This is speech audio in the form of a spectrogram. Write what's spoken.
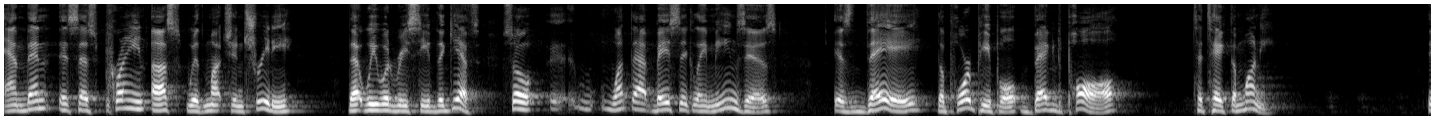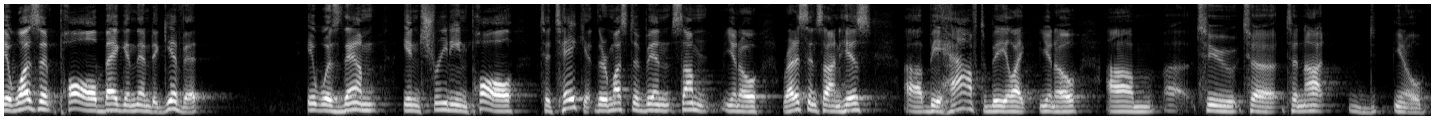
And then it says, praying us with much entreaty that we would receive the gift. So, uh, what that basically means is, is they, the poor people, begged Paul to take the money. It wasn't Paul begging them to give it, it was them entreating Paul to take it. There must have been some, you know, reticence on his uh, behalf to be like, you know, um, uh, to, to, to not, you know,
